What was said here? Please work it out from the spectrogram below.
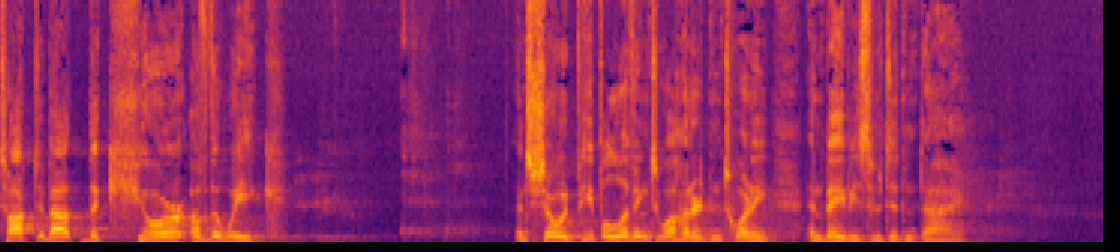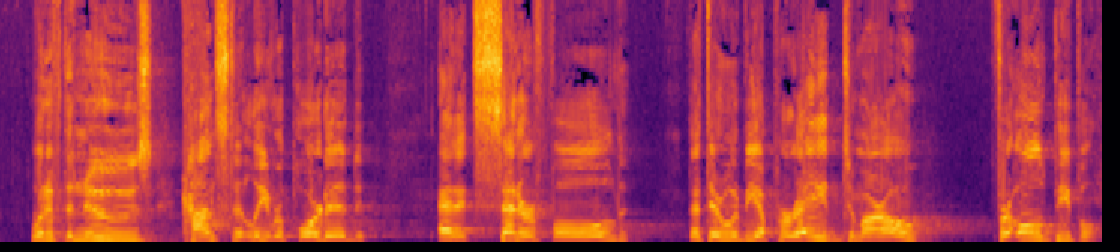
talked about the cure of the weak and showed people living to 120 and babies who didn't die? What if the news constantly reported at its centerfold that there would be a parade tomorrow for old people?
